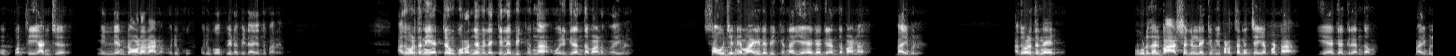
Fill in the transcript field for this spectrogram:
മുപ്പത്തി അഞ്ച് മില്യൺ ഡോളറാണ് ഒരു ഒരു കോപ്പിയുടെ വില എന്ന് പറയുന്നത്. അതുപോലെ തന്നെ ഏറ്റവും കുറഞ്ഞ വിലയ്ക്ക് ലഭിക്കുന്ന ഒരു ഗ്രന്ഥമാണ് ബൈബിൾ. സൗജന്യമായി ലഭിക്കുന്ന ഏക ഗ്രന്ഥമാണ് ബൈബിൾ. അതുപോലെ തന്നെ കൂടുതൽ ഭാഷകളിലേക്ക് വിവർത്തനം ചെയ്യപ്പെട്ട ഏക ഗ്രന്ഥം ബൈബിൾ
